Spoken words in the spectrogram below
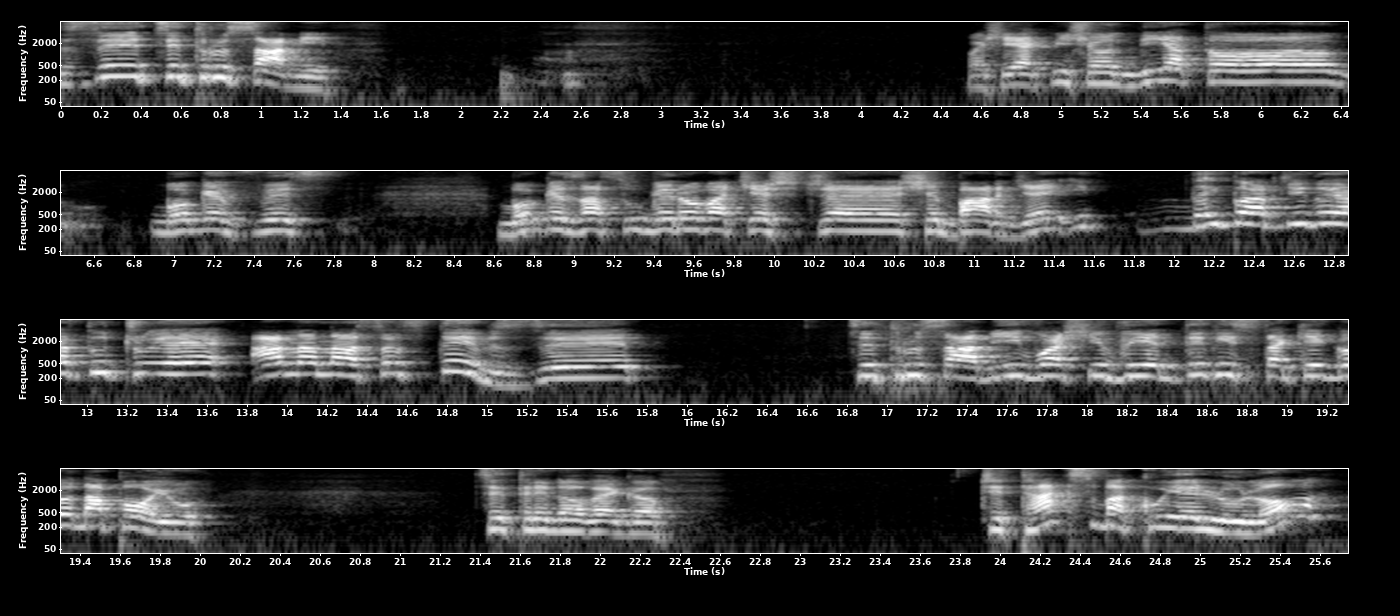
z cytrusami. Właśnie jak mi się odbija, to mogę wys... mogę zasugerować jeszcze się bardziej i najbardziej no ja tu czuję ananasa z tym, z cytrusami właśnie wyjętymi z takiego napoju cytrynowego. Czy tak smakuje lulo?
